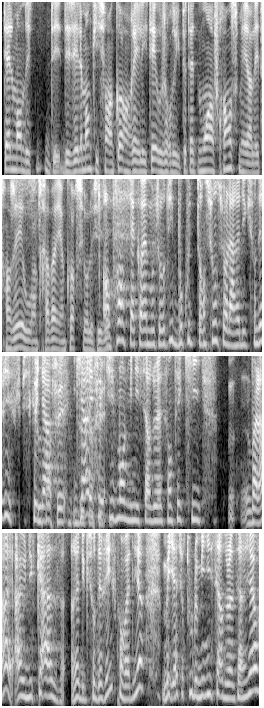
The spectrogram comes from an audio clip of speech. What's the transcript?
tellement des, éléments qui sont encore en réalité aujourd'hui. Peut-être moins en France, mais à l'étranger où on travaille encore sur le sujet. En France, il y a quand même aujourd'hui beaucoup de tensions sur la réduction des risques, puisqu'il y a, il y a effectivement le ministère de la Santé qui voilà, a une case réduction des risques, on va dire, mais il y a surtout le ministère de l'Intérieur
